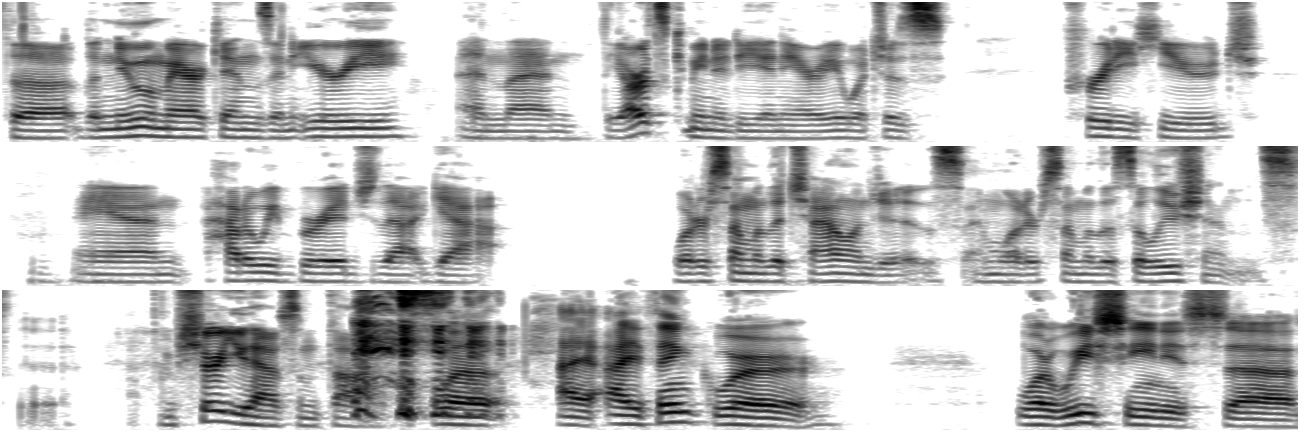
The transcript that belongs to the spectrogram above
the the new Americans in Erie, and then the arts community in Erie, which is pretty huge. And how do we bridge that gap? What are some of the challenges, and what are some of the solutions? Yeah. I'm sure you have some thoughts. well, I, I think we're what we've seen is uh,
